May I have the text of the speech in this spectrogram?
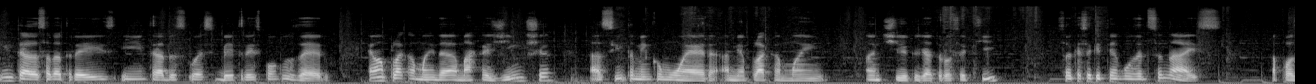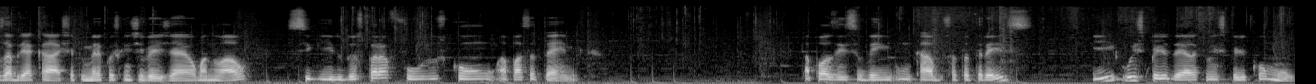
entradas SATA 3 e entradas USB 3.0. É uma placa-mãe da marca Jinsha, assim também como era a minha placa-mãe antiga que eu já trouxe aqui, só que essa aqui tem alguns adicionais. Após abrir a caixa, a primeira coisa que a gente vê já é o manual, seguido dos parafusos com a pasta térmica. Após isso vem um cabo SATA 3 e o espelho dela, que é um espelho comum.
